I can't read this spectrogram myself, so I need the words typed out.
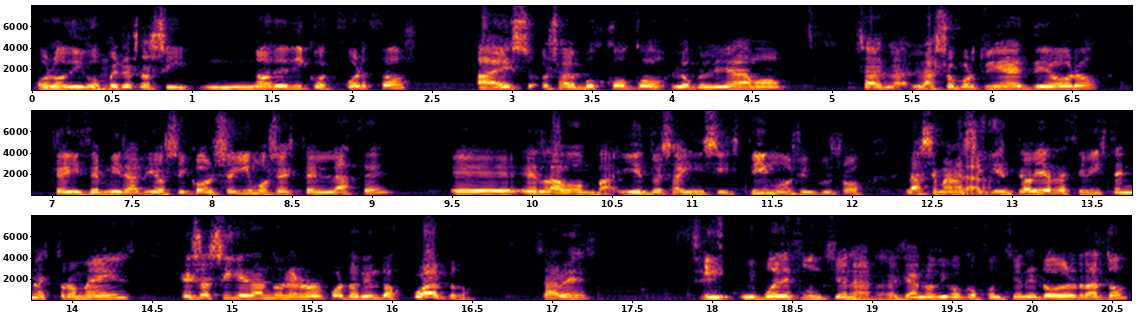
Os lo digo, Mm. pero eso sí, no dedico esfuerzos a eso. O sea, busco co- lo que le llamo, o sea, la- las oportunidades de oro que dice, mira, tío, si conseguimos este enlace, eh, es la bomba. Y entonces ahí insistimos, incluso la semana Claro. siguiente, oye, recibisteis nuestro mail, eso sigue dando un error 404, ¿sabes? Sí, Y, y puede funcionar. Ya no digo que funcione todo el rato.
